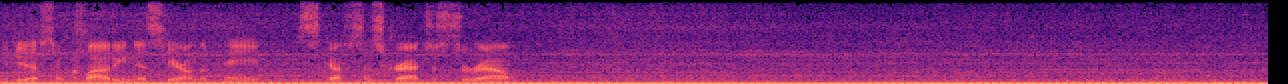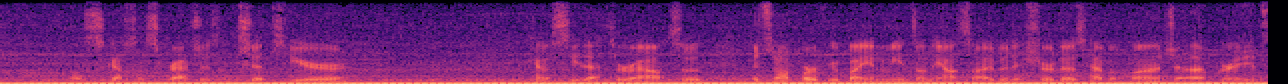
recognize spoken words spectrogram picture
You do have some cloudiness here on the paint, scuffs and scratches throughout. Little scuffs and scratches and chips here. Kind of see that throughout. So it's not perfect by any means on the outside, but it sure does have a bunch of upgrades.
